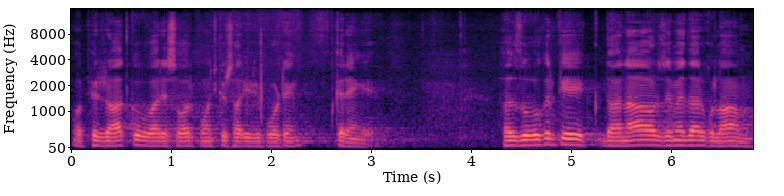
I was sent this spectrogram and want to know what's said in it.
اور پھر رات کو غار سور پہنچ کر ساری رپورٹیں کریں گے۔ حضرت بکر کے ایک دانا اور ذمہ دار غلام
